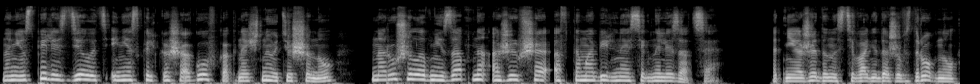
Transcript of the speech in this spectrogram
но не успели сделать и несколько шагов, как ночную тишину – нарушила внезапно ожившая автомобильная сигнализация. От неожиданности Ваня даже вздрогнул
